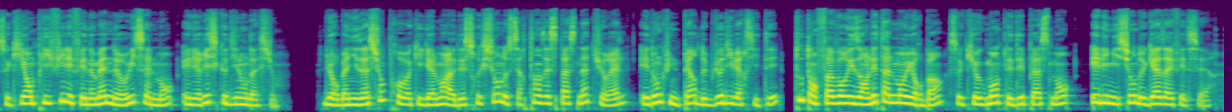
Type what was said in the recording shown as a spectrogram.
ce qui amplifie les phénomènes de ruissellement et les risques d'inondation. L'urbanisation provoque également la destruction de certains espaces naturels et donc une perte de biodiversité, tout en favorisant l'étalement urbain, ce qui augmente les déplacements et l'émission de gaz à effet de serre.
